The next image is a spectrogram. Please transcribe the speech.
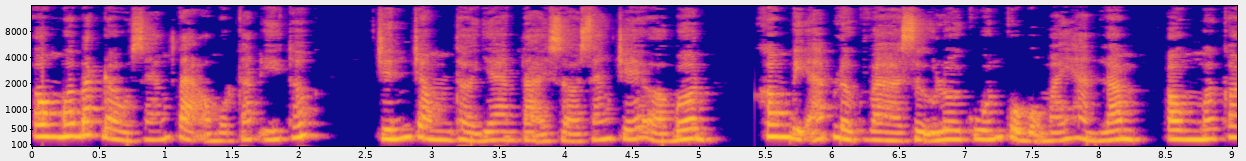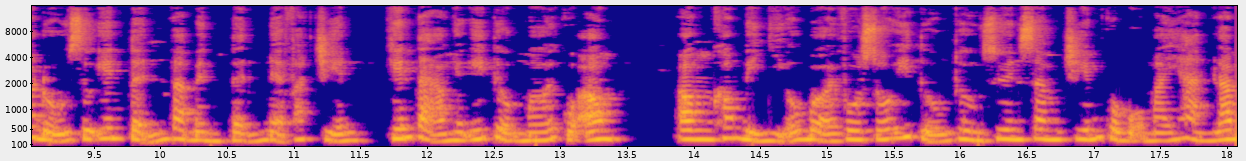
ông mới bắt đầu sáng tạo một cách ý thức. Chính trong thời gian tại sở sáng chế ở bên không bị áp lực và sự lôi cuốn của bộ máy hàn lâm, ông mới có đủ sự yên tĩnh và bình tĩnh để phát triển, kiến tạo những ý tưởng mới của ông. Ông không bị nhiễu bởi vô số ý tưởng thường xuyên xâm chiếm của bộ máy hàn lâm,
